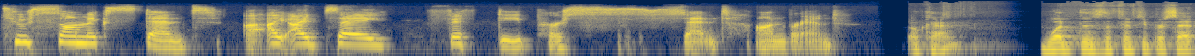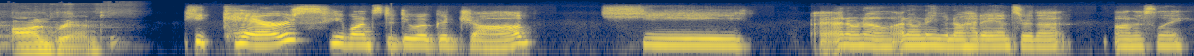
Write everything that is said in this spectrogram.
to some extent. I, I'd say 50% on brand. Okay. What does the 50% on brand? He cares. He wants to do a good job. He, I don't know. I don't even know how to answer that, honestly.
